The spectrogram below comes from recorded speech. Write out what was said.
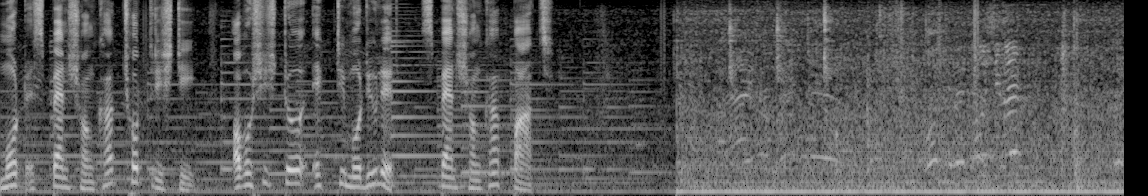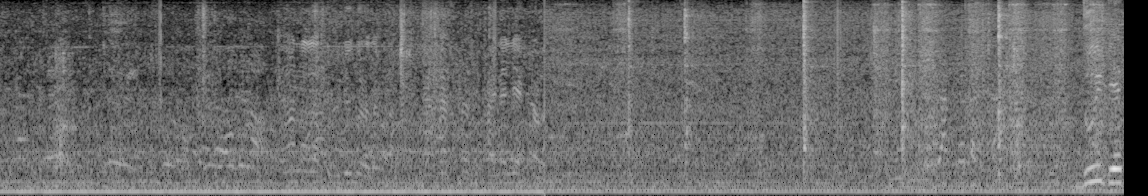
মোট স্প্যান সংখ্যা ছত্রিশটি। অবশিষ্ট একটি মডিউলের স্প্যান সংখ্যা পাঁচ। দুই ডেক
